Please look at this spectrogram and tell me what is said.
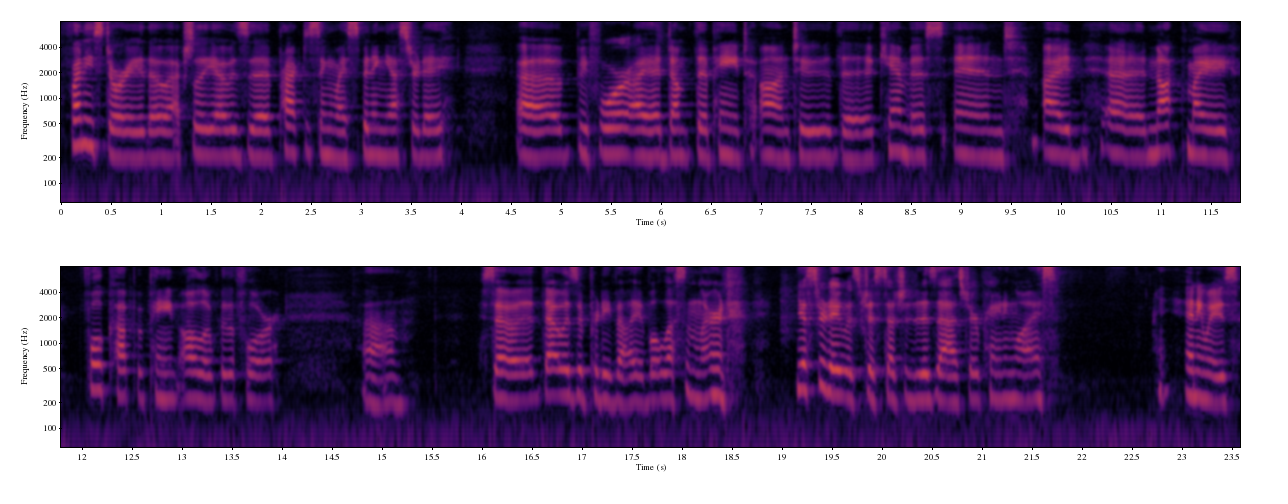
funny story though, actually, I was uh, practicing my spinning yesterday uh, before I had dumped the paint onto the canvas and I uh, knocked my full cup of paint all over the floor. Um, so that was a pretty valuable lesson learned. Yesterday was just such a disaster painting wise anyways,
